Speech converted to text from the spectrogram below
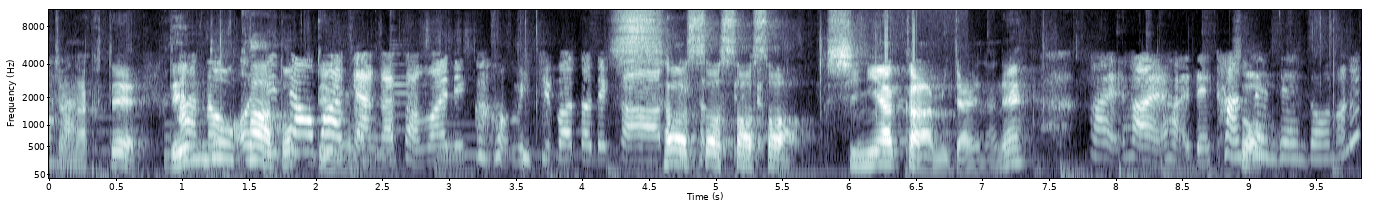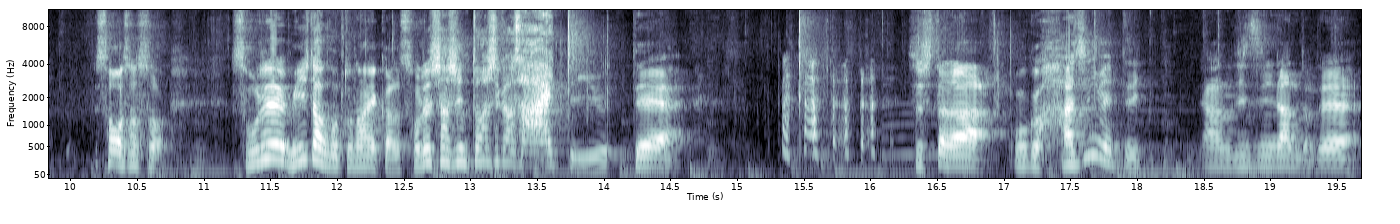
子じゃなくて電動カートっていうあのおじいちゃんおばあのちゃんがたまにこう道端でカーそうそうそうう。そう。シニアカーみたいなね。はいはいはい。で、完全電動のね。そうそうそう。それ見たことないからそれ写真撮らせてくださいって言って。そしたら僕初めてあのディズニーランドで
